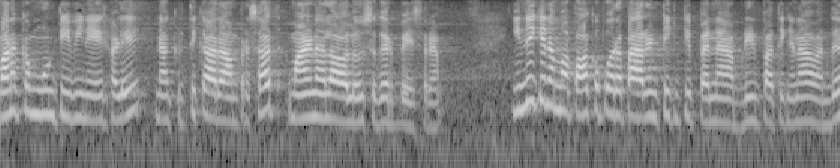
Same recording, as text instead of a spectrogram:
வணக்கம் மூன் டிவி நேயர்களே. நான் கிருத்திகா ராம்பிரசாத் மனநல ஆலோசகர் பேசுகிறேன் இன்றைக்கி நம்ம பார்க்க போகிற பேரண்டிங் டிப் என்ன அப்படின்னு பார்த்தீங்கன்னா வந்து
